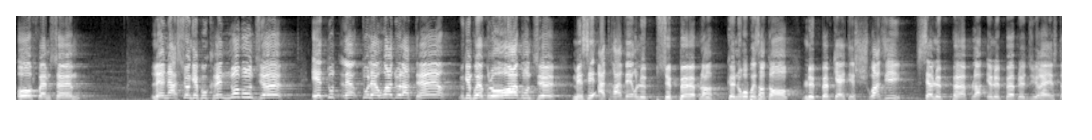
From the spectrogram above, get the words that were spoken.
Oh frères et sœurs, les nations qui pour craindre nos bon Dieu et tous les rois de la terre, qui pour gloire bon Dieu, mais c'est à travers ce peuple que nous représentons, le peuple qui a été choisi, c'est le peuple et le peuple du reste.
